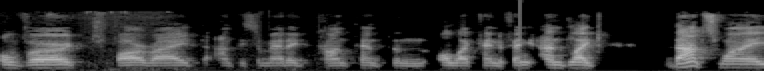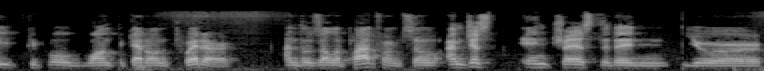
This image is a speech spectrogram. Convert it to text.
overt far right anti-Semitic content and all that kind of thing, and like that's why people want to get on Twitter and those other platforms. So I'm just interested in your,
